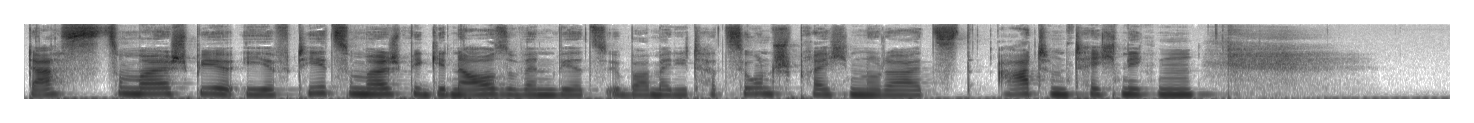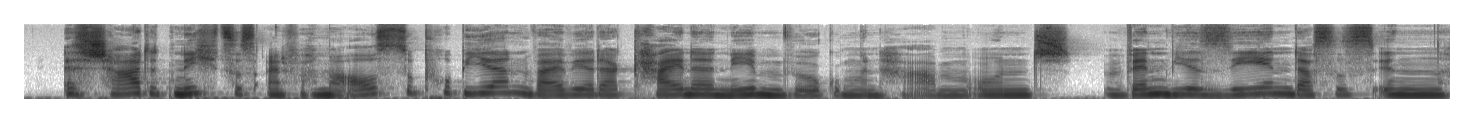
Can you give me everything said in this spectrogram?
das zum Beispiel, EFT zum Beispiel, genauso wenn wir jetzt über Meditation sprechen oder jetzt Atemtechniken, es schadet nichts, es einfach mal auszuprobieren, weil wir da keine Nebenwirkungen haben. Und wenn wir sehen, dass es in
